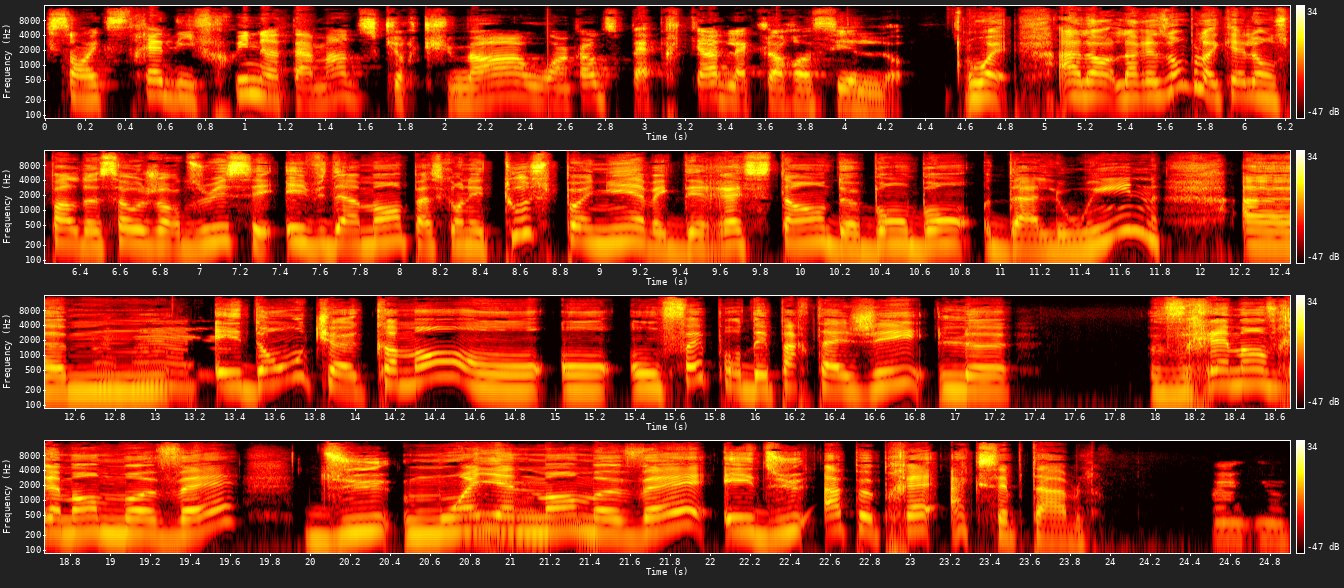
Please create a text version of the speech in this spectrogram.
qui sont extraits des fruits, notamment du curcuma ou encore du paprika, de la chlorophylle. Là. Ouais. Alors la raison pour laquelle on se parle de ça aujourd'hui, c'est évidemment parce qu'on est tous pognés avec des restants de bonbons d'Halloween. Euh, mm-hmm. Et donc, comment on, on, on fait pour départager le vraiment vraiment mauvais du moyennement mm-hmm. mauvais et du à peu près acceptable? Mhm.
